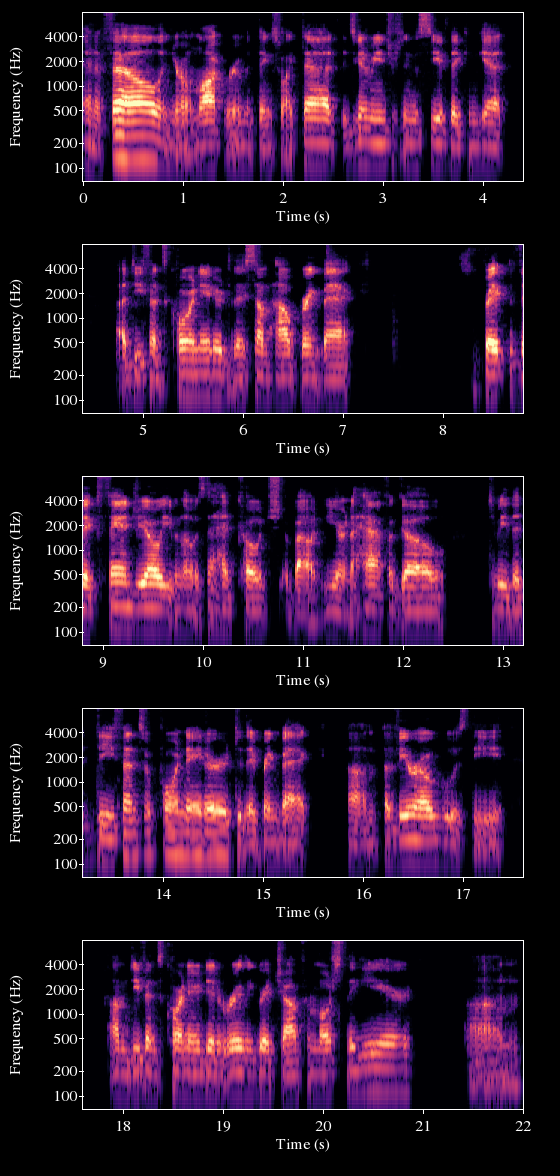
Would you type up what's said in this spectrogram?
NFL, in your own locker room, and things like that. It's going to be interesting to see if they can get a defense coordinator. Do they somehow bring back Vic Fangio, even though he was the head coach about a year and a half ago, to be the defensive coordinator? Do they bring back um, Evero, who was the um, defense coordinator, did a really great job for most of the year? Um,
